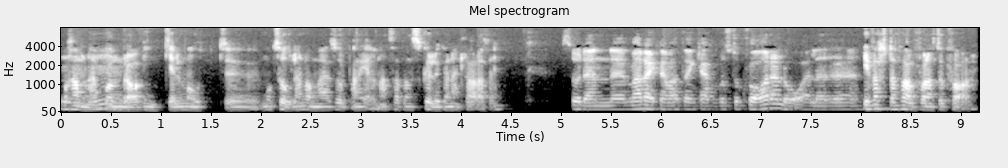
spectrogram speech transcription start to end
och hamnar på en bra vinkel mot, eh, mot solen då med solpanelerna så att den skulle kunna klara sig. Så den, eh, man räknar med att den kanske får stå kvar ändå, eller? I värsta fall får den stå kvar.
